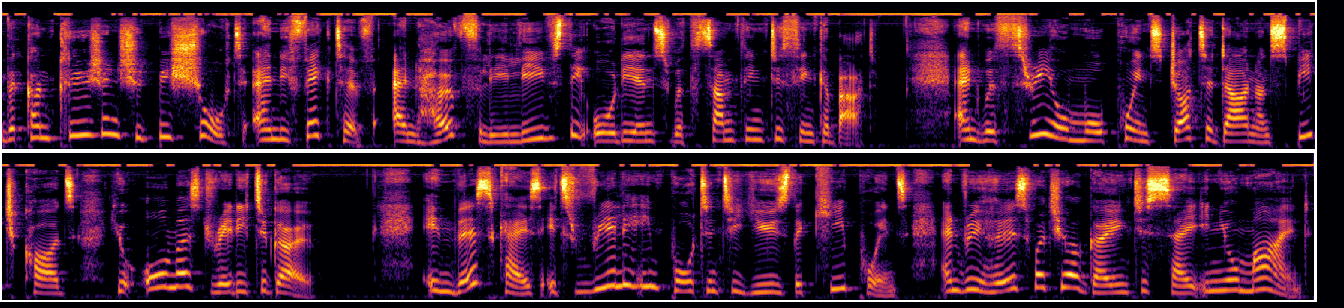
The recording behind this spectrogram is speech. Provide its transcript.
The conclusion should be short and effective and hopefully leaves the audience with something to think about. And with three or more points jotted down on speech cards, you're almost ready to go. In this case, it's really important to use the key points and rehearse what you are going to say in your mind.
